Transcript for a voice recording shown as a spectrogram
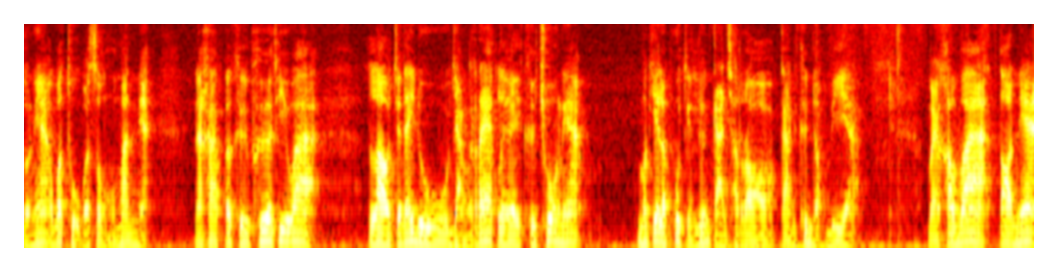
ตัวเนี้ยวัตถุประสงค์ของมันเนี่ยนะครับ ก็คือเพื่อที่ว่าเราจะได้ดูอย่างแรกเลย คือช่วงเนี้ย เมื่อกี้เราพูดถึงเรื่องการชะลอการขึ้นดอกเบี้ย หมายความว่าตอนเนี้ย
